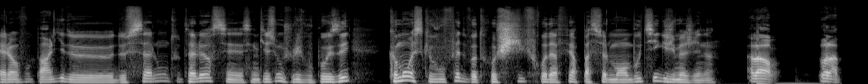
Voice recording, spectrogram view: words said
Et alors, vous parliez de, de salon tout à l'heure. C'est une question que je voulais vous poser. Comment est-ce que vous faites votre chiffre d'affaires Pas seulement en boutique, j'imagine? Alors, voilà,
